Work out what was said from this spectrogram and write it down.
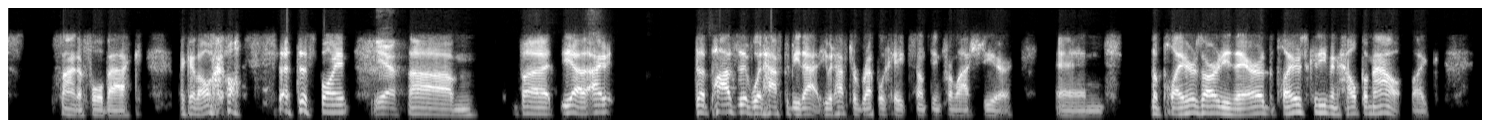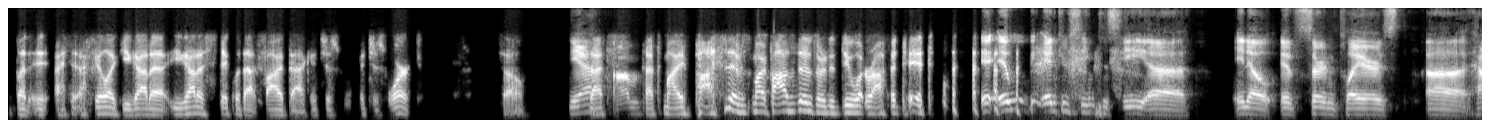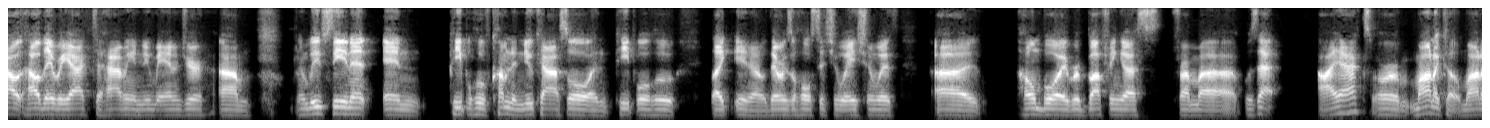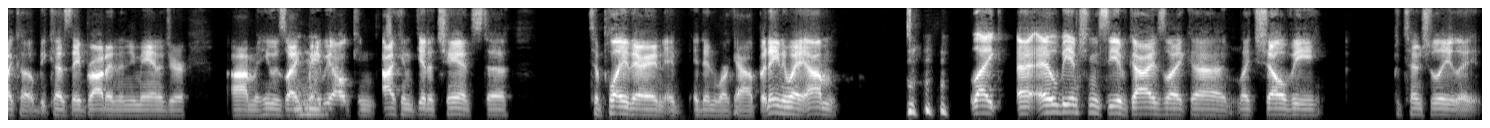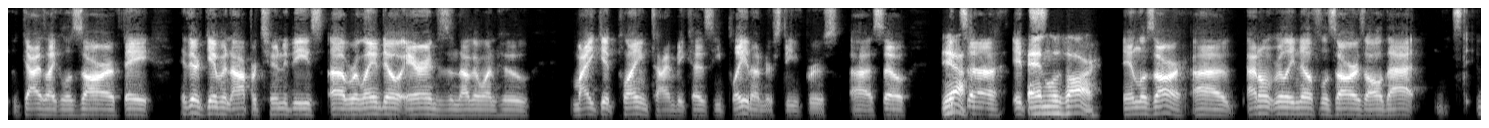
sign a fullback like at all costs at this point. Yeah. Um, but yeah, I the positive would have to be that. He would have to replicate something from last year, and the players already there. The players could even help him out. Like but it, I, I feel like you gotta you gotta stick with that five back. It just it just worked. So yeah, that's um, that's my positives. My positives are to do what Rafa did. it, it will be interesting to see, uh, you know, if certain players uh, how how they react to having a new manager. Um, and we've seen it in people who've come to Newcastle and people who like you know there was a whole situation with uh, homeboy rebuffing us from uh, was that Ajax or Monaco, Monaco because they brought in a new manager. Um, and he was like, mm-hmm. maybe I can I can get a chance to to play there, and it, it didn't work out. But anyway, um, like uh, it'll be interesting to see if guys like uh like Shelvey, potentially like, guys like Lazar, if they if they're given opportunities. Uh, Rolando Aarons is another one who might get playing time because he played under Steve Bruce. Uh, so yeah, it's, uh, it's and Lazar and Lazar. Uh, I don't really know if Lazar is all that.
